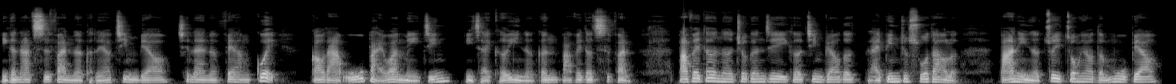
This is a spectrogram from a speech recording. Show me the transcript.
你跟他吃饭呢，可能要竞标，现在呢非常贵。高达五百万美金，你才可以呢跟巴菲特吃饭。巴菲特呢就跟这一个竞标的来宾就说到了，把你呢最重要的目标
